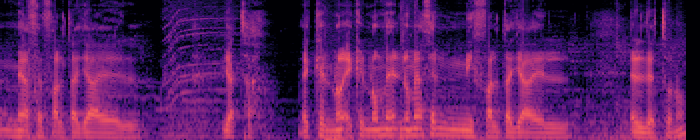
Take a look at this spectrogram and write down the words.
me hace falta ya el... Ya está. Es que no, es que no me, no me hace ni falta ya el, el de esto, ¿no?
